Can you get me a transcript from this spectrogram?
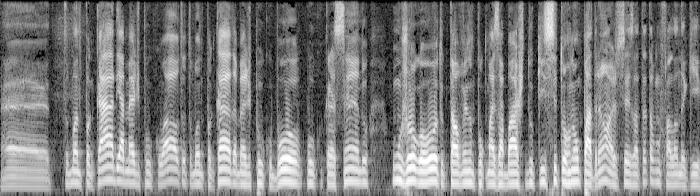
É, tomando pancada e a média pouco alta, tomando pancada, a média pouco boa, pouco crescendo. Um jogo ou outro talvez um pouco mais abaixo do que se tornou um padrão. Vocês até estavam falando aqui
